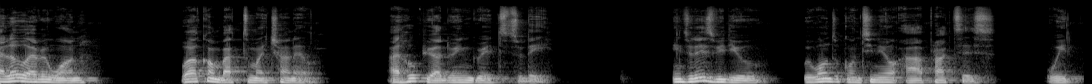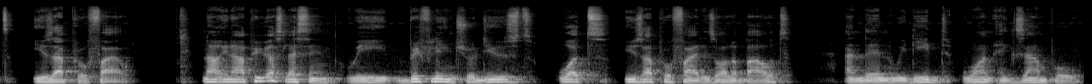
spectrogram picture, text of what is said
Hello everyone, welcome back to my channel. I hope you are doing great today. In today's video, we want to continue our practice with user profile. Now in our previous lesson, we briefly introduced what user profile is all about and then we did one example.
